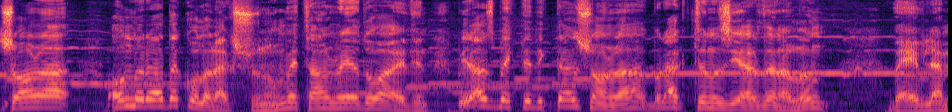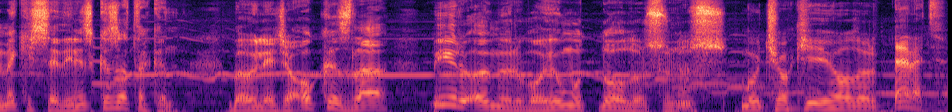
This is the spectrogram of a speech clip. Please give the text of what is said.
Sonra onları adak olarak sunun ve Tanrı'ya dua edin. Biraz bekledikten sonra bıraktığınız yerden alın ve evlenmek istediğiniz kıza takın. Böylece o kızla bir ömür boyu mutlu olursunuz. Bu çok iyi olur. Evet,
